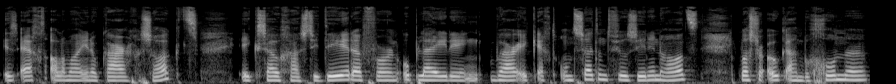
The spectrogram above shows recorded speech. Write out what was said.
is echt allemaal in elkaar gezakt. Ik zou gaan studeren voor een opleiding waar ik echt ontzettend veel zin in had. Ik was er ook aan begonnen,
